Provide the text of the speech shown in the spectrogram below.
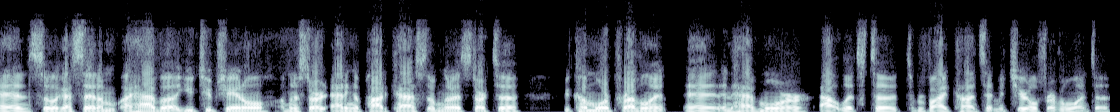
And so, like I said, I'm I have a YouTube channel. I'm going to start adding a podcast. So I'm going to start to become more prevalent and, and have more outlets to to provide content material for everyone to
